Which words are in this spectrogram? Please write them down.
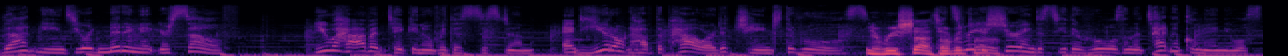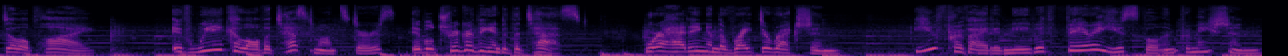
That means you're admitting it yourself. You haven't taken over this system, and you don't have the power to change the rules. It resets It's every time. It's reassuring to see the rules in the technical manual still apply. If we kill all the test monsters, it will trigger the end of the test. We're heading in the right direction. You've provided me with very useful information.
